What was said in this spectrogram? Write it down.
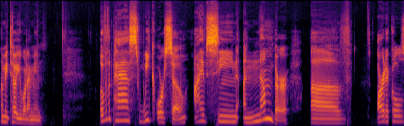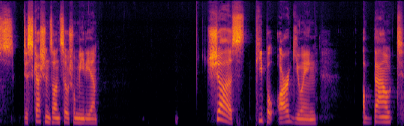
Let me tell you what I mean. Over the past week or so, I've seen a number of articles, discussions on social media, just people arguing about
